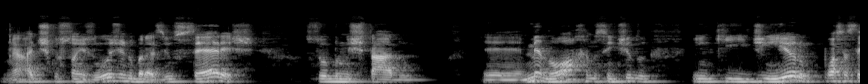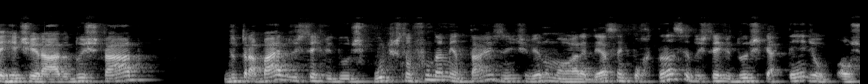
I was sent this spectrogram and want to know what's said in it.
Né? Há discussões hoje no Brasil sérias sobre um Estado é, menor, no sentido em que dinheiro possa ser retirado do Estado, do trabalho dos servidores públicos, são fundamentais. A gente vê numa hora dessa a importância dos servidores que atendem ao, aos,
